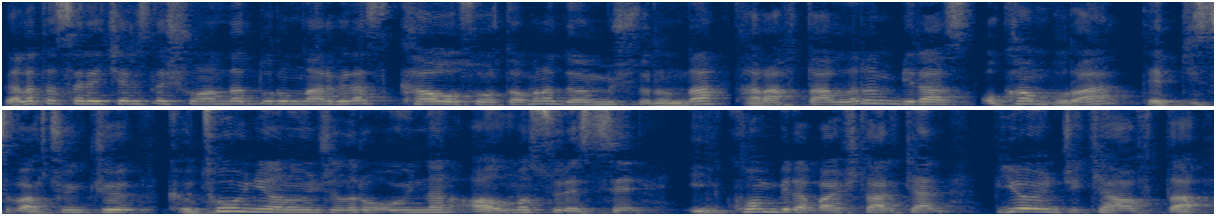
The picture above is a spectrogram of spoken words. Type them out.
Galatasaray içerisinde şu anda durumlar biraz kaos ortamına dönmüş durumda. Taraftarların biraz Okan Bur'a tepkisi var. Çünkü kötü oynayan oyuncuları oyundan alma süresi ilk 11'e başlarken bir önceki hafta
